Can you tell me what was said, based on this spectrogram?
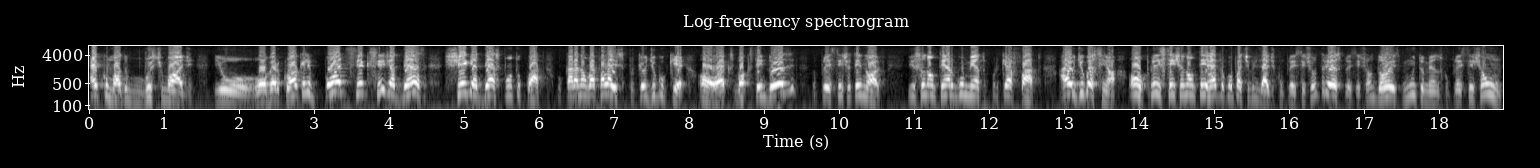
É com o modo Boost Mod e o, o Overclock, ele pode ser que seja 10, chegue a 10.4. O cara não vai falar isso, porque eu digo o quê? Ó, o Xbox tem 12, o PlayStation tem 9. Isso não tem argumento, porque é fato. Aí eu digo assim, ó, ó o PlayStation não tem retrocompatibilidade com o PlayStation 3, PlayStation 2, muito menos com o PlayStation 1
